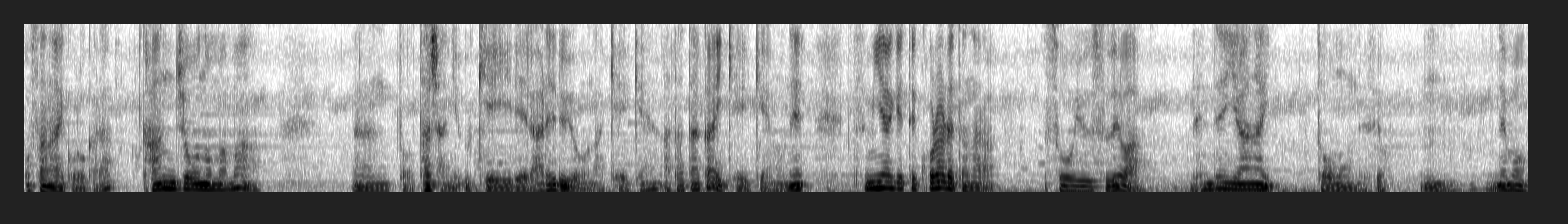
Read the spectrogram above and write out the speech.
幼い頃から感情のままうんと他者に受け入れられるような経験温かい経験をね積み上げてこられたならそういう術は全然いらないと思うんですよ。うん、でも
